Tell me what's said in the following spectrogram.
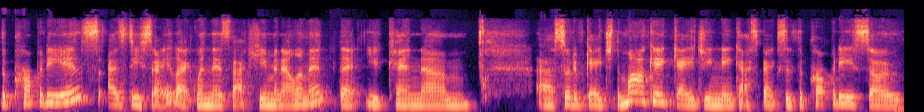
the property is, as you say, like when there's that human element that you can um, uh, sort of gauge the market, gauge unique aspects of the property. So,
